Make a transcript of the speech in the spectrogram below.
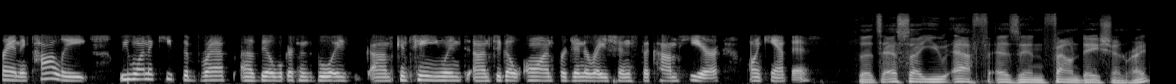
friend and colleague, we want to keep the breath of Bill Wilkerson's voice um, continuing um, to go on for generations to come here on campus. So that's SIUF as in foundation, right?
